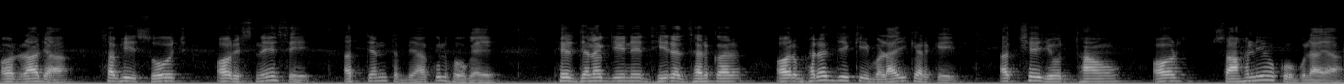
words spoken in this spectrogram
और राजा सभी सोच और स्नेह से अत्यंत व्याकुल हो गए। फिर जनक जी ने धीरज धरकर और भरत जी की बड़ाई करके अच्छे योद्धाओं और साहनियों को बुलाया।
